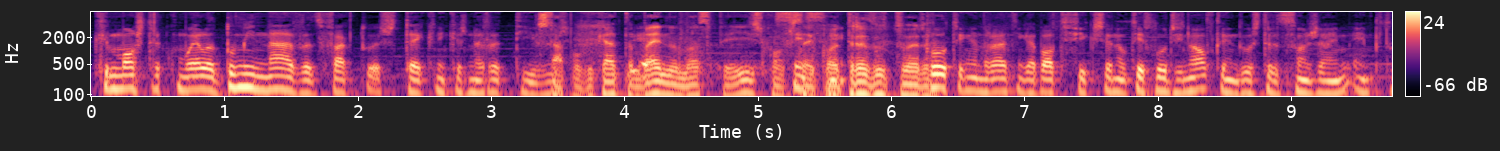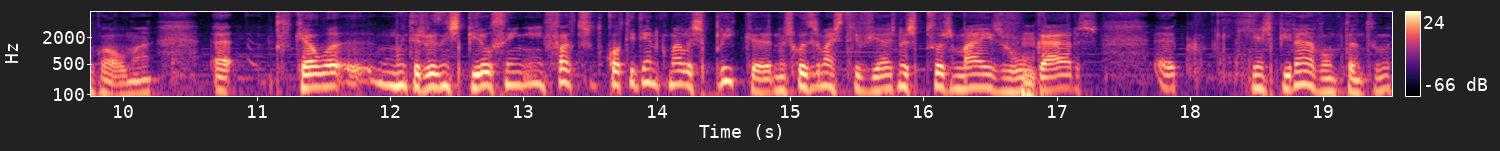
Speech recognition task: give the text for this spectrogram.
que mostra como ela dominava de facto as técnicas narrativas. Está publicado também é, no nosso país, conversei sim, sim. com a tradutora. Plotting and Writing About Fiction, o título original, tem duas traduções já em, em Portugal, não é? Uh, porque ela muitas vezes inspirou-se em, em, factos do cotidiano, como ela explica, nas coisas mais triviais, nas pessoas mais hum. vulgares uh, que, que, inspiravam. Portanto,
